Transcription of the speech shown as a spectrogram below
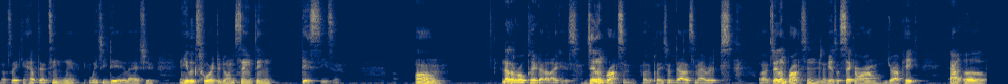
you know, so he can help that team win, which he did last year. And he looks forward to doing the same thing this season. Um, another role player that I like is Jalen Brunson, who plays for the Dallas Mavericks. Uh, Jalen Brunson, you know, he was a second round draft pick out of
